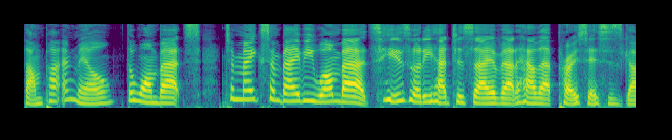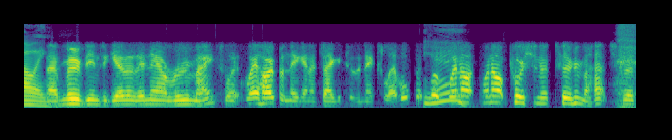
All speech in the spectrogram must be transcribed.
Thumper and Mel, the wombats, to make some baby wombats. Here's what he had to say about how that process is going. They've moved in together. They're now roommates. We're, we're hoping they're going to take it to the next level. But look, we're not we're not pushing it too much. But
